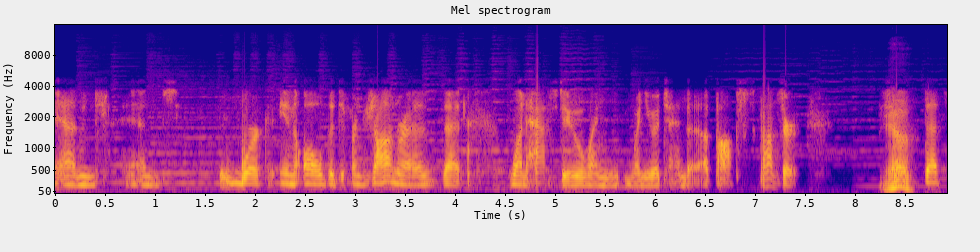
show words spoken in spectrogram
and and work in all the different genres that one has to when when you attend a pops concert. Yeah. So that's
